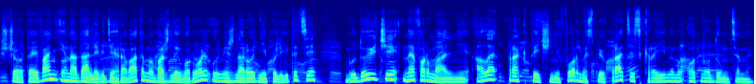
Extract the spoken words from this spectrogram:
що Тайвань і надалі відіграватиме важливу роль у міжнародній політиці, будуючи неформальні, але практичні форми співпраці з країнами-однодумцями.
